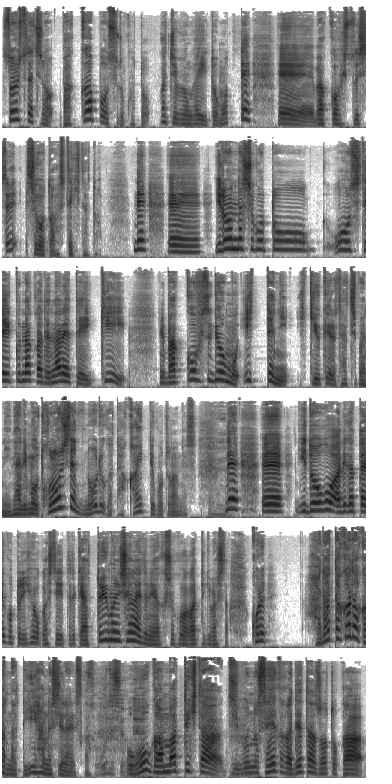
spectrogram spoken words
そういう人たちのバックアップをすることが自分がいいと思って、えー、バックオフィスとして仕事をしてきたと。で、えー、いろんな仕事をしていく中で慣れていき、バックオフィス業務を一手に引き受ける立場になり、もうこの時点で能力が高いっていうことなんです。で、えー、移動後はありがたいことに評価していただき、あっという間に社内での役職が上がってきました。これ、鼻高々になっていい話じゃないですか。そうですよね。おお、頑張ってきた、自分の成果が出たぞとか、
